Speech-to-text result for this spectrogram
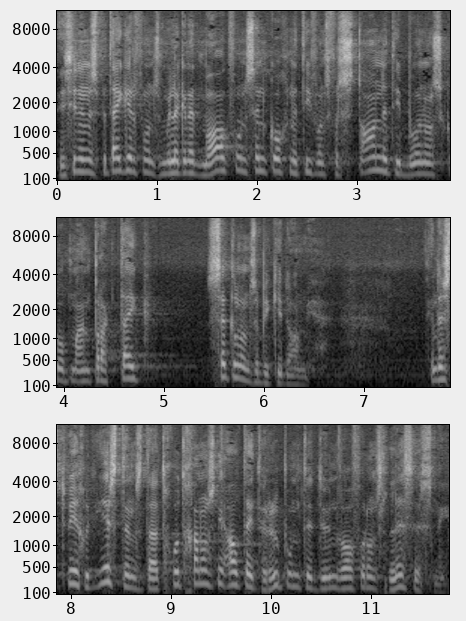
Jy sien en dit is baie keer vir ons moeilik en dit maak vir ons sin kognitief. Ons verstaan dit hier bo in ons kop, maar in praktyk sukkel ons 'n bietjie daarmee. En dis twee goed. Eerstens dat God gaan ons nie altyd roep om te doen waarvoor ons lus is nie.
